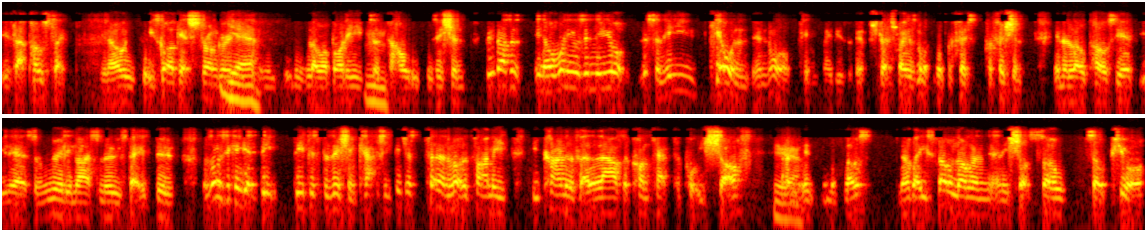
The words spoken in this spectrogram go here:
is that post play. You know, he's got to get stronger Yeah. in, his, in his lower body to, Mm. to hold his position. He doesn't, you know, when he was in New York, listen, he killed in, in well, maybe it's a bit of a stretch, but he was not proficient in the low post. He had, he had some really nice moves that he'd do. As long as he can get deep, deepest position catch, he can just turn. A lot of the time, he, he kind of allows the contact to put his shot off Yeah. in, in the post. You know, but he's so long and, and his shot's so so pure.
